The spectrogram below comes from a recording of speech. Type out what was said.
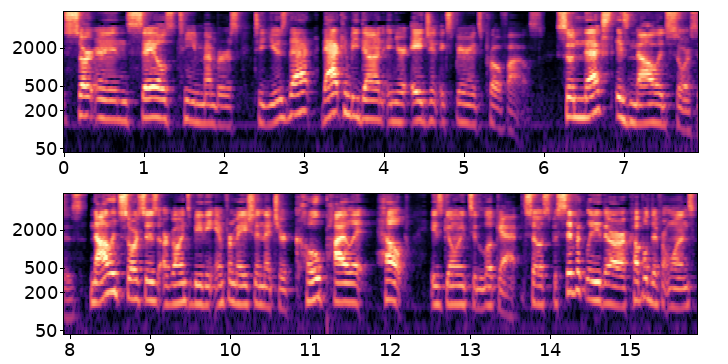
certain sales team members to use that, that can be done in your agent experience profiles. So next is knowledge sources. Knowledge sources are going to be the information that your Copilot help is going to look at. So specifically, there are a couple different ones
